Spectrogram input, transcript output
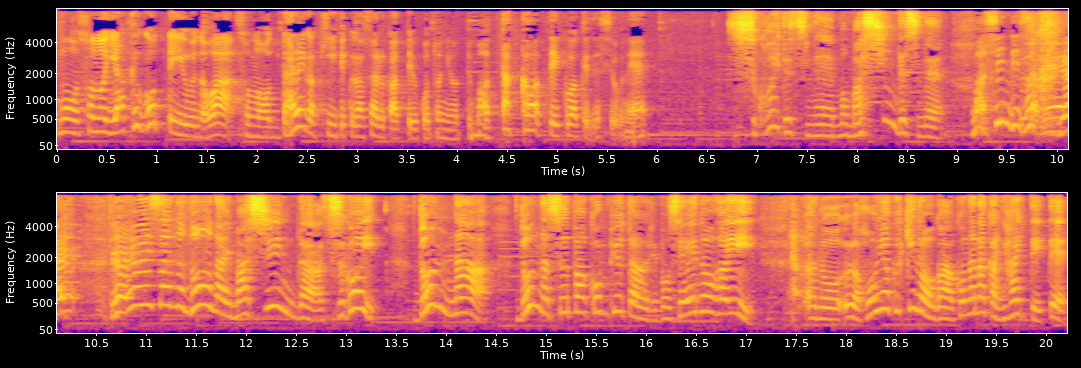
もうその訳語っていうのはその誰が聞いてくださるかっていうことによって全く変わっていくわけですよね。すごいですねもうマシンですねマシンでしたね。や弥生さんの脳内マシンだすごいどんなどんなスーパーコンピューターよりも性能がいいあの翻訳機能がこの中に入っていて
